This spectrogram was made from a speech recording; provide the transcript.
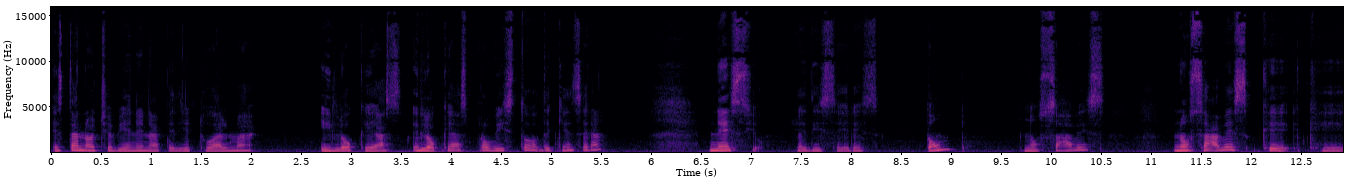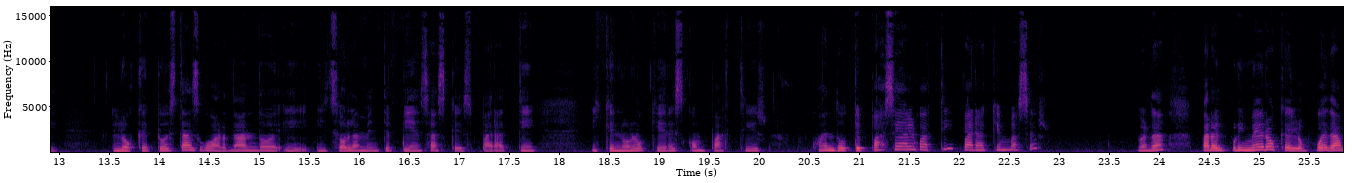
esta noche vienen a pedir tu alma y lo que has, lo que has provisto, ¿de quién será? Necio, le dice, eres tonto, no sabes no sabes que, que lo que tú estás guardando y, y, solamente piensas que es para ti y que no lo quieres compartir. Cuando te pase algo a ti, ¿para quién va a ser? ¿Verdad? Para el primero que lo pueda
